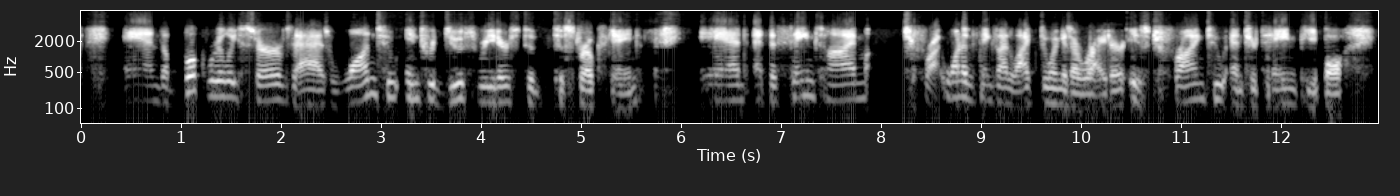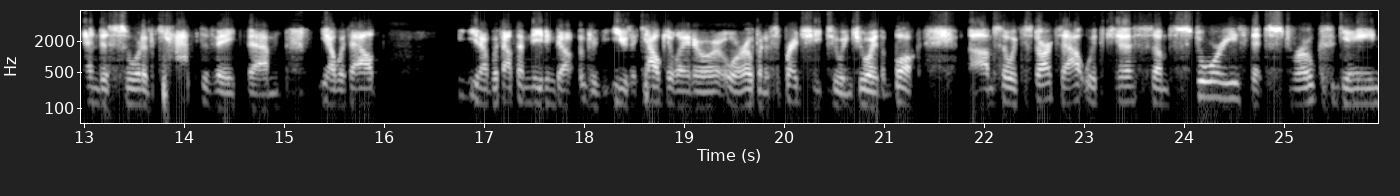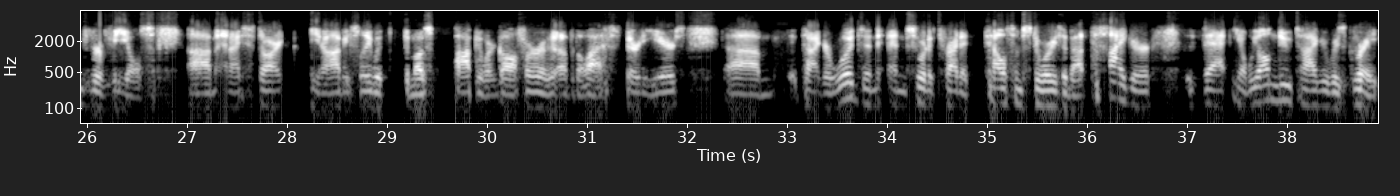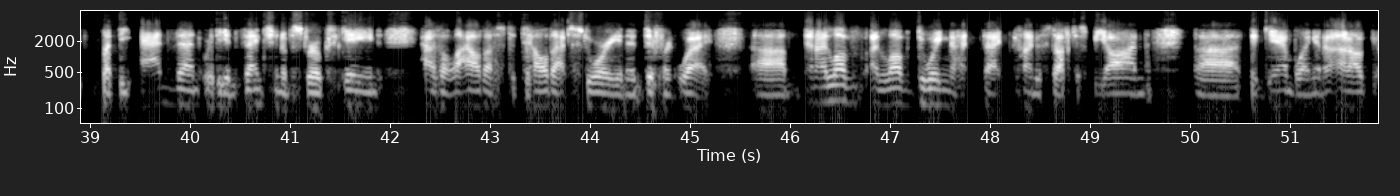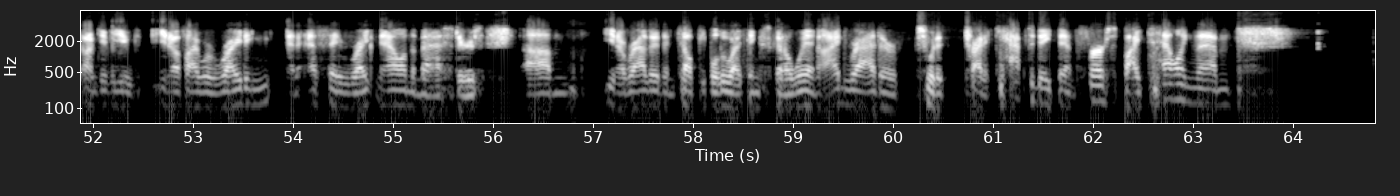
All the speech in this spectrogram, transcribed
And the book really serves as one to introduce readers to, to strokes gained, and at the same time Try, one of the things I like doing as a writer is trying to entertain people and to sort of captivate them, you know, without you know, without them needing to use a calculator or, or open a spreadsheet to enjoy the book. Um, so it starts out with just some stories that Strokes Gained reveals. Um, and I start you know, obviously with the most popular golfer of, the last 30 years, um, Tiger Woods, and, and sort of try to tell some stories about Tiger that, you know, we all knew Tiger was great, but the advent or the invention of strokes gained has allowed us to tell that story in a different way. Um, and I love, I love doing that, that kind of stuff just beyond uh, the gambling. And, and I'll, I'll give you, you know, if I were writing an essay right now on the Masters, um, you know, rather than tell people who I think is going to win, I'd rather sort of try to captivate them first by telling them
